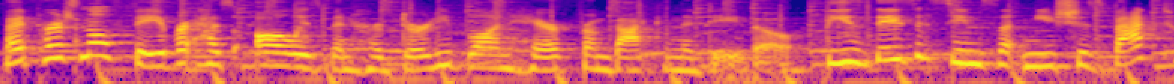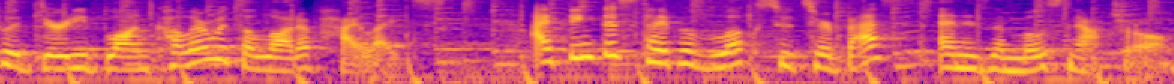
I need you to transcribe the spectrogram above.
My personal favorite has always been her dirty blonde hair from back in the day though. These days it seems that Mischa's back to a dirty blonde color with a lot of highlights. I think this type of look suits her best and is the most natural.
